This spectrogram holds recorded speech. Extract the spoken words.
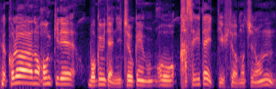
でこれはあの本気で僕みたいに1億円を稼ぎたいっていう人はもちろん、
